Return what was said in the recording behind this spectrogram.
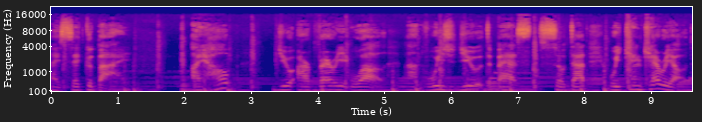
I said goodbye. I hope you are very well and wish you the best so that we can carry out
